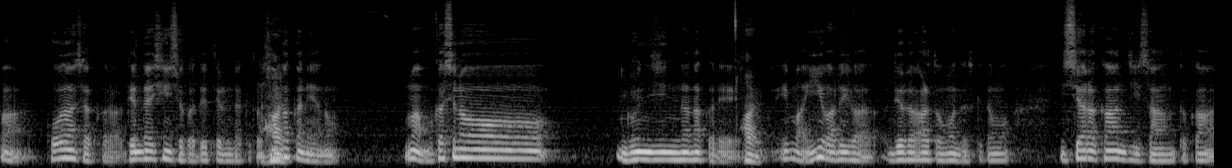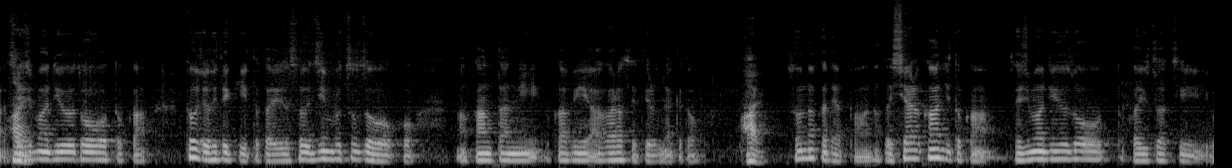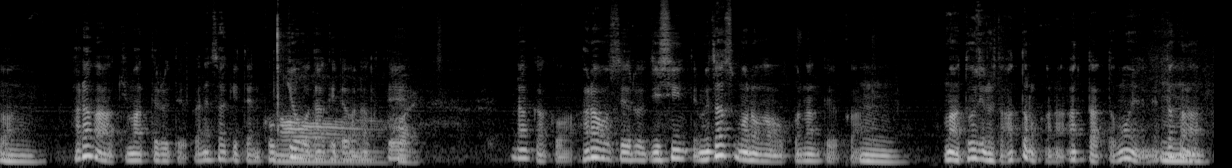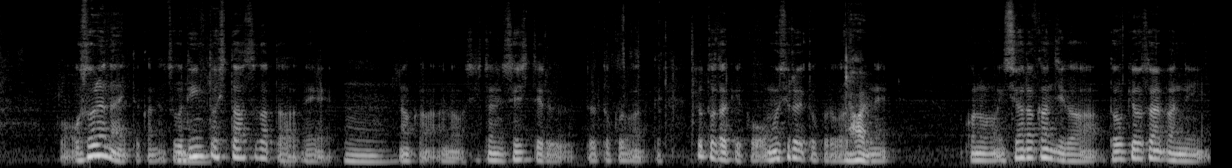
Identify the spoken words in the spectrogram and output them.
う、はい、まあ、講談社から現代新書が出てるんだけどその中にあの、はい、まあ、昔の軍人の中で、今いい悪いはいろいろあると思うんですけども石原幹二さんとか瀬島隆三とか、はい、東條英機とかいうそういう人物像をこう、まあ、簡単に浮かび上がらせてるんだけど、はい、その中でやっぱなんか石原幹二とか瀬島隆三とかいう人たちは、腹が決まってるというかねさっき言ったように国境だけではなくて、はい、なんかこう腹を据える自信って目指すものがこうなんていうか、うん、まあ当時の人あったのかなあったと思うよね。だから、うん恐れないというかねすごい凛とした姿で、うん、なんかあの人に接してるというところがあってちょっとだけこう面白いところがあってね、はい、この石原幹事が東京裁判に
